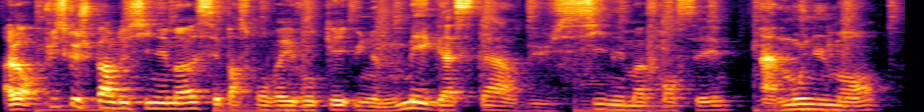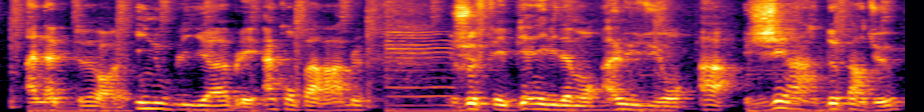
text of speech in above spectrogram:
Alors, puisque je parle de cinéma, c'est parce qu'on va évoquer une méga star du cinéma français, un monument, un acteur inoubliable et incomparable. Je fais bien évidemment allusion à Gérard Depardieu,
